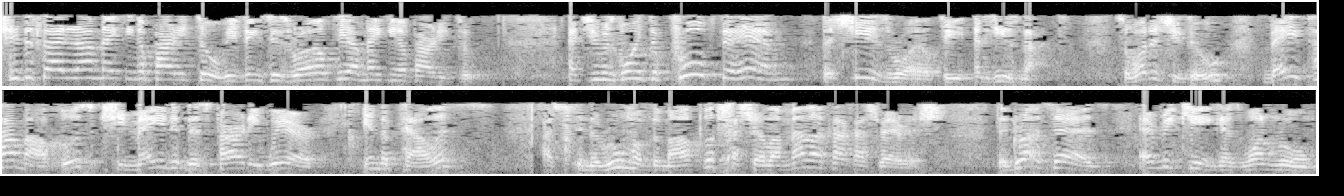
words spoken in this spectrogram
She decided, I'm making a party too. He thinks he's royalty, I'm making a party too. And she was going to prove to him that she is royalty and he's not. So what did she do? Beit HaMalchus, she made this party where? In the palace, in the room of the Malchut, The Gra says every king has one room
